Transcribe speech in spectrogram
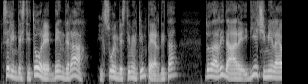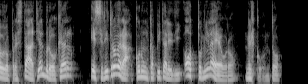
Se l'investitore venderà il suo investimento in perdita, dovrà ridare i 10.000 euro prestati al broker e si ritroverà con un capitale di 8.000 euro nel conto.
